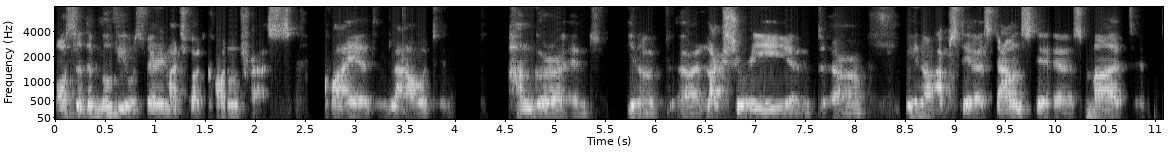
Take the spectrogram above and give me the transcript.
also the movie was very much about contrasts, quiet and loud and hunger and you know uh, luxury and uh, you know upstairs downstairs mud and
